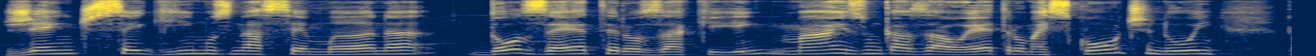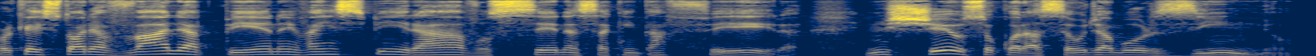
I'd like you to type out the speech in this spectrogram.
Gente, seguimos na semana dos héteros aqui, hein? Mais um casal hétero, mas continuem, porque a história vale a pena e vai inspirar você nessa quinta-feira. Encher o seu coração de amorzinho.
